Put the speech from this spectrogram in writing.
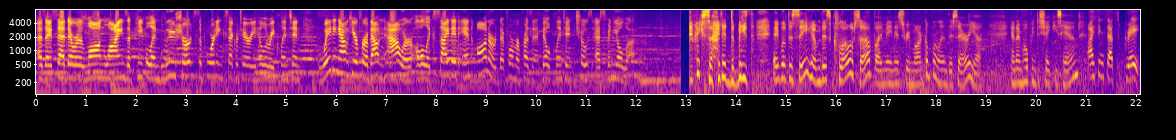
As I said, there were long lines of people in blue shirts supporting Secretary Hillary Clinton, waiting out here for about an hour, all excited and honored that former President Bill Clinton chose Espanola. Excited to be able to see him this close up. I mean, it's remarkable in this area. And I'm hoping to shake his hand. I think that's great.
